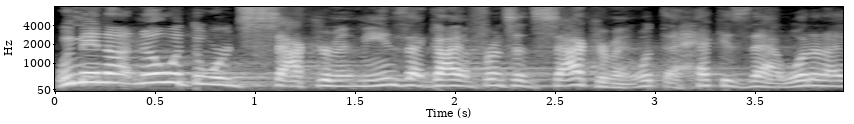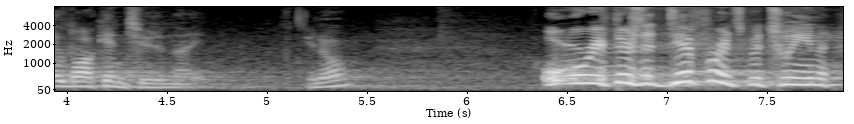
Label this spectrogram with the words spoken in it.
We may not know what the word sacrament means. That guy up front said sacrament. What the heck is that? What did I walk into tonight? You know? Or, if there's a difference between,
